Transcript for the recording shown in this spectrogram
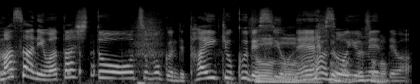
まさに私と大坪君って対局ですよね。まあでもねそういう面では。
